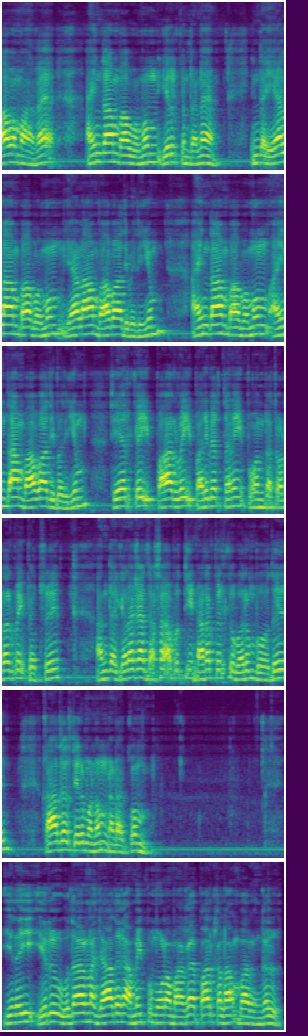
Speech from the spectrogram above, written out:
பாவமாக ஐந்தாம் பாவமும் இருக்கின்றன. இந்த ஏழாம் பாவமும் ஏழாம் பாவாதிபதியும் ஐந்தாம் பாவமும் ஐந்தாம் பாவாதிபதியும் சேர்க்கை பார்வை பரிவர்த்தனை போன்ற தொடர்பை பெற்று அந்த கிரக தசாபுத்தி நடப்பிற்கு வரும்போது காதல் திருமணம் நடக்கும். இதை இரு உதாரண ஜாதக அமைப்பு மூலமாக பார்க்கலாம் பாருங்கள்.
